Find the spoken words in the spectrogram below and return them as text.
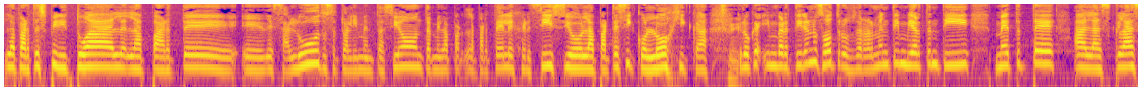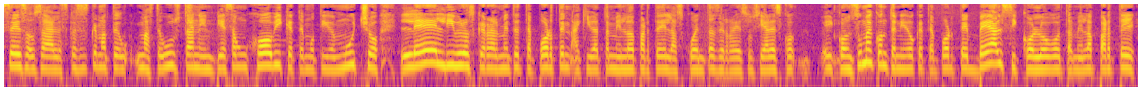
la parte espiritual, la parte eh, de salud, o sea, tu alimentación, también la, parte del ejercicio, la parte psicológica. Creo que invertir en nosotros, o sea, realmente invierte en ti, métete a las clases, o sea, las clases que más te, más te gustan, empieza un hobby que te motive mucho, lee libros que realmente te aporten. Aquí va también la parte de las cuentas de redes sociales, con, eh, consume contenido que te aporte, ve al psicólogo, también la parte,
